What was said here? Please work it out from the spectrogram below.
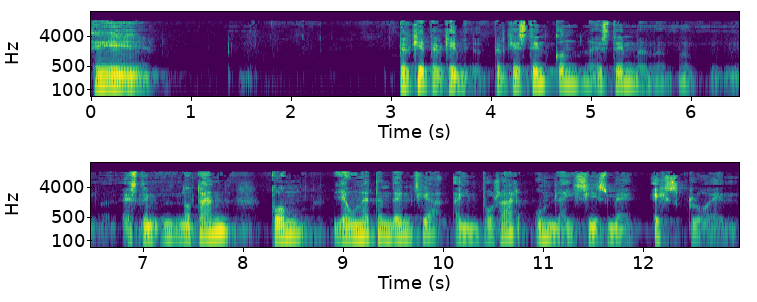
Eh, per què? Perquè, perquè estem, estem, estem notant com hi ha una tendència a imposar un laïcisme excloent.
